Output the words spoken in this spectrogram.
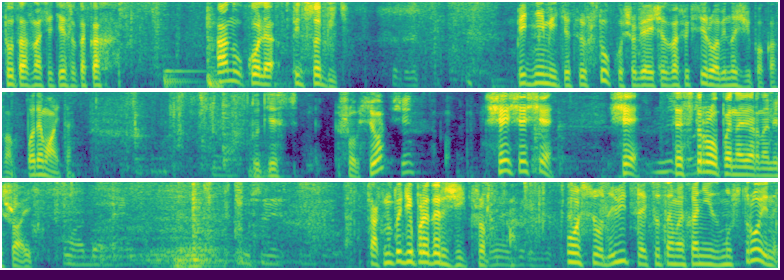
Тут, значить, є така. А ну, Коля, підсобіть. Підніміть цю штуку, щоб я ще зафіксував і ножі показав. Подимайте. Тут є. Що, все? Ще? Ще, ще, ще. Ще. Це стропи, мабуть, мішають. О, добре. Так, ну тоді придержіть, щоб. Ось, о, дивіться, як тут механізм устроєний.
